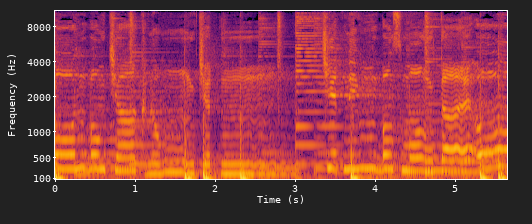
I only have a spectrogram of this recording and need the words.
អូនបងចាក្នុងចិត្តជាតិនេះបងស្មងតែអូន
